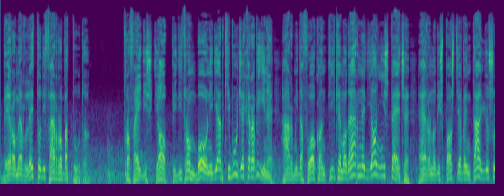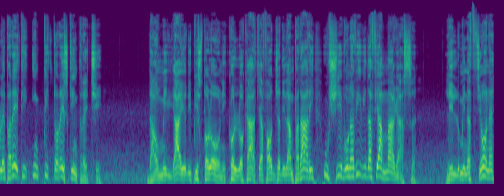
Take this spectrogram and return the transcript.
vero merletto di ferro battuto. Trofei di schioppi, di tromboni, di archibugi e carabine, armi da fuoco antiche e moderne di ogni specie, erano disposti a ventaglio sulle pareti in pittoreschi intrecci. Da un migliaio di pistoloni collocati a foggia di lampadari usciva una vivida fiamma a gas. L'illuminazione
